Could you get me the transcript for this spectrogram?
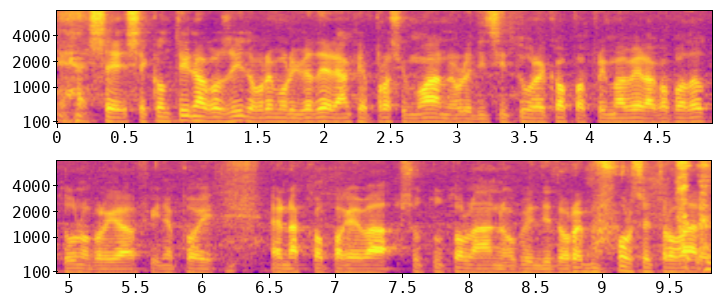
se, se, continua così dovremo rivedere anche il prossimo anno le diciture Coppa Primavera, Coppa d'Autunno, perché alla fine poi è una Coppa che va su tutto l'anno, quindi dovremmo forse trovare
